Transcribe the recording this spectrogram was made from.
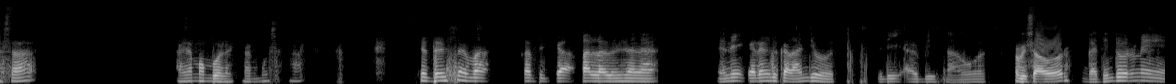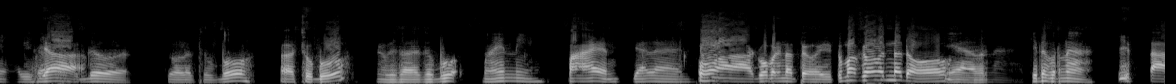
Asa, ayah membolehkanmu sa. Ya, terus sama ketika kalau misalnya ini kadang suka lanjut jadi habis sahur Habis sahur, nggak tidur nih habis sahur Ya. tidur sholat subuh eh, subuh, habis sholat subuh main nih main. jalan Wah, gue pernah tuh. Itu mah gue pernah dong. ya pernah kita pernah Kita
